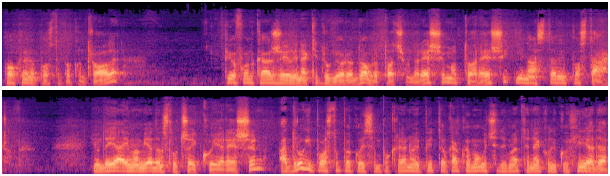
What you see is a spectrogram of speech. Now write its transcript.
pokrene postupak kontrole, PIO fond kaže ili neki drugi organ, dobro, to ćemo da rešimo, to reši i nastavi po starom. I onda ja imam jedan slučaj koji je rešen, a drugi postupak koji sam pokrenuo i pitao kako je moguće da imate nekoliko hiljada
